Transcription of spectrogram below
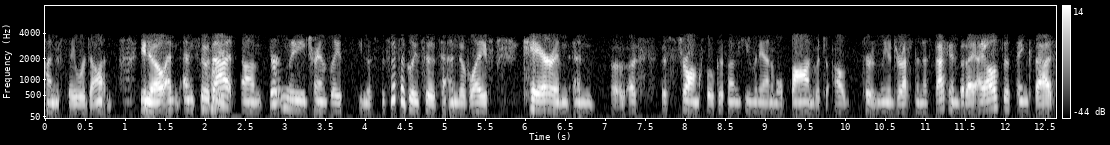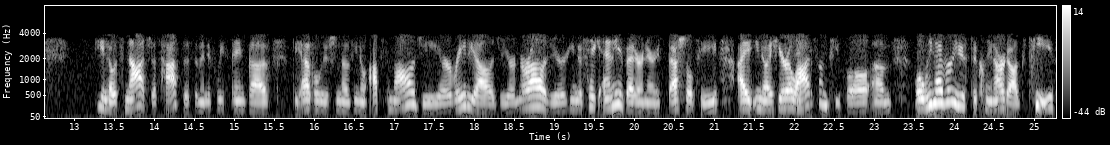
kind of say we're done, you know. And and so that um, certainly translates, you know, specifically to, to end of life care and and a, a, a strong focus on human animal bond, which I'll certainly address in a second. But I, I also think that you know, it's not just hospice. I mean, if we think of the evolution of, you know, ophthalmology or radiology or neurology or, you know, take any veterinary specialty, I, you know, I hear a lot from people, um, well, we never used to clean our dog's teeth,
